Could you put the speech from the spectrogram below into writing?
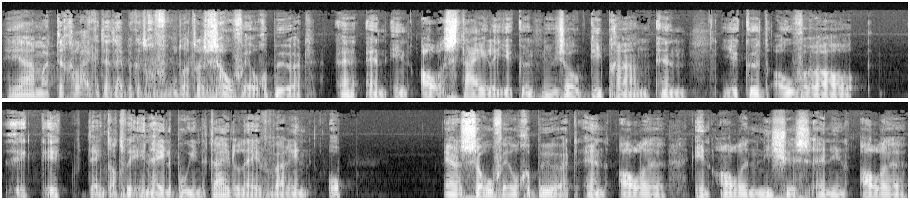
Ja, maar tegelijkertijd heb ik het gevoel dat er zoveel gebeurt. Hè? En in alle stijlen. Je kunt nu zo diep gaan. En je kunt overal. Ik, ik denk dat we in hele boeiende tijden leven. waarin op er zoveel gebeurt. En alle, in alle niches en in alle.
